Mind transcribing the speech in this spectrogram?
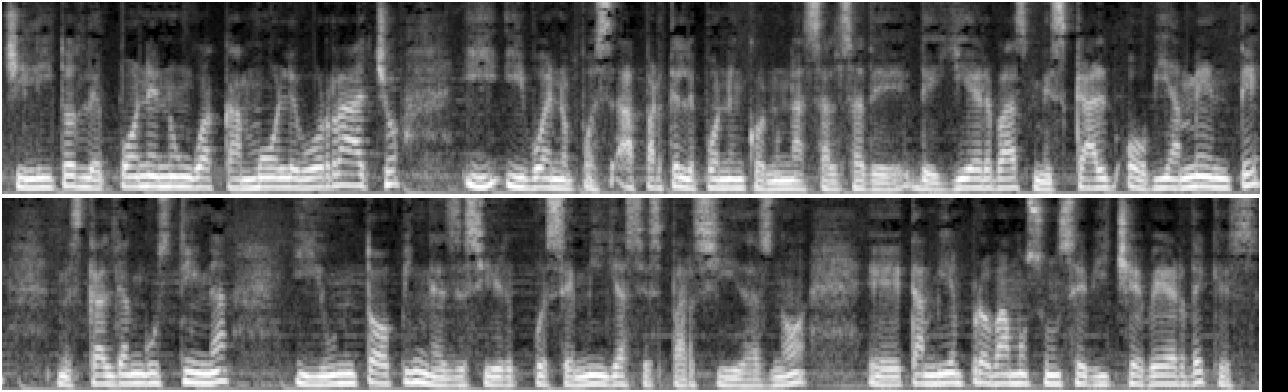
chilitos, le ponen un guacamole borracho y, y bueno, pues aparte le ponen con una salsa de, de, hierbas, mezcal obviamente, mezcal de angustina y un topping, es decir, pues semillas esparcidas, ¿no? Eh, también probamos un ceviche verde que, es,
